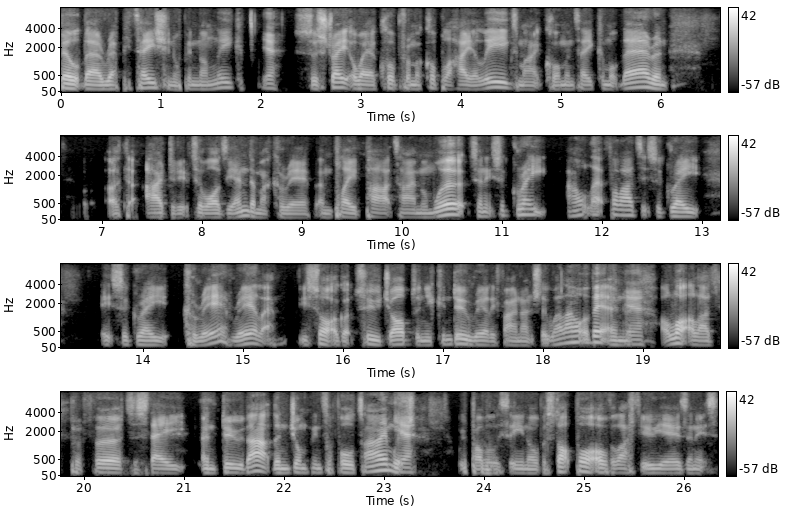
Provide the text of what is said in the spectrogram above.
built their reputation up in non-league. Yeah. So straight away, a club from a couple of higher leagues might come and take them up there. And I, I did it towards the end of my career and played part time and worked. And it's a great outlet for lads. It's a great it's a great career, really. You sort of got two jobs and you can do really financially well out of it. And? Yeah. a lot of lads prefer to stay and do that than jump into full time, which Yeah. we've probably seen over Stockport over the last few years. And it's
